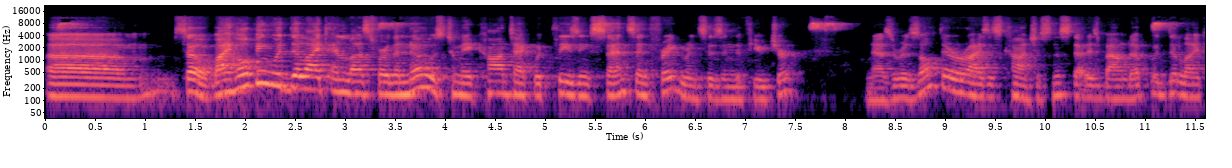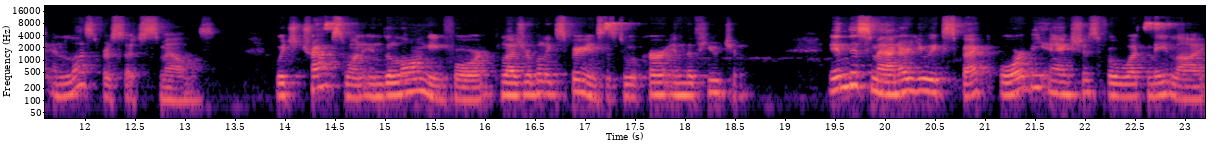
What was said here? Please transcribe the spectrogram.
Um, so, by hoping with delight and lust for the nose to make contact with pleasing scents and fragrances in the future, and as a result, there arises consciousness that is bound up with delight and lust for such smells, which traps one in the longing for pleasurable experiences to occur in the future. In this manner, you expect or be anxious for what may lie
